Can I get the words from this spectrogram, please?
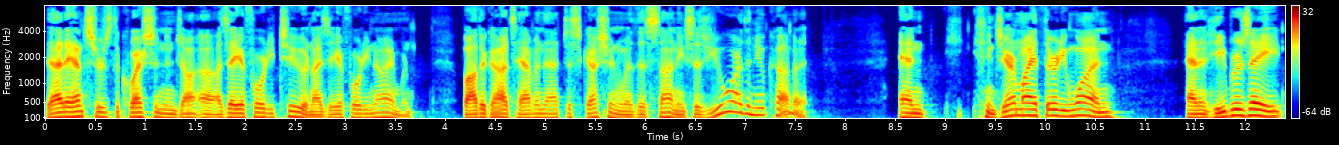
That answers the question in John, uh, Isaiah 42 and Isaiah 49 when Father God's having that discussion with his son. He says, You are the new covenant. And he, in Jeremiah 31 and in Hebrews 8,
